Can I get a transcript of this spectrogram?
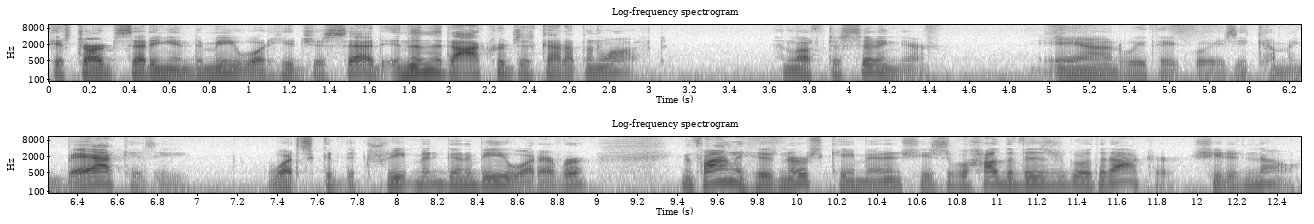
it started setting into me what he had just said. And then the doctor just got up and left, and left us sitting there. And we think, well, is he coming back? Is he, what's good, the treatment going to be? Whatever. And finally, his nurse came in and she said, well, how'd the visitor go with the doctor? She didn't know.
